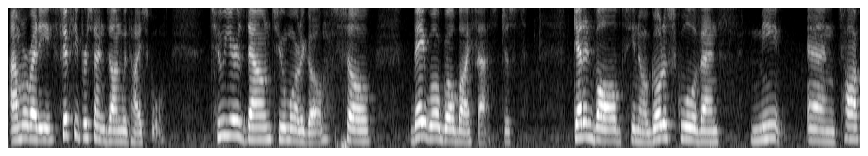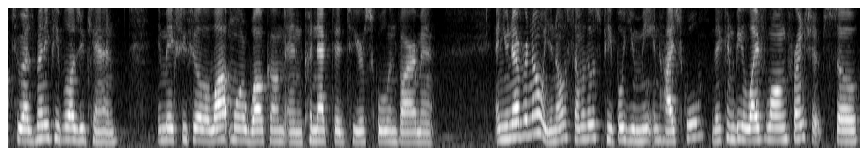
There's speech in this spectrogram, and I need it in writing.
I'm already 50% done with high school. Two years down, two more to go. So they will go by fast. Just get involved, you know, go to school events, meet and talk to as many people as you can. It makes you feel a lot more welcome and connected to your school environment and you never know, you know, some of those people you meet in high school, they can be lifelong friendships. So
